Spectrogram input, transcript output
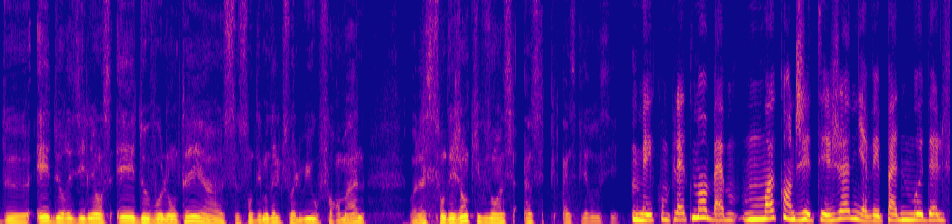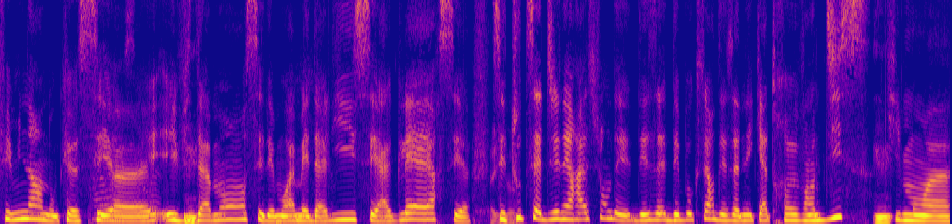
de- et de résilience et de volonté, euh, ce sont des modèles, que ce soit lui ou Foreman. Voilà, ce sont des gens qui vous ont ins- insp- inspiré aussi. Mais complètement. Bah, moi, quand j'étais jeune, il n'y avait pas de modèle féminin. Donc, euh, c'est euh, évidemment, c'est des Mohamed Ali, c'est Agler, c'est toute cette génération des, des, des boxeurs des années 90 Mm. qui m'ont euh,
